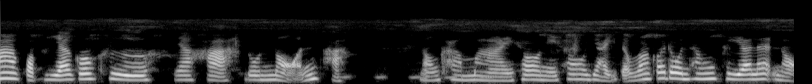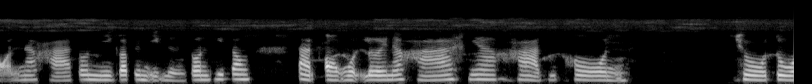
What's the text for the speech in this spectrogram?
มากกว่าเพลี้ยก็คือเนี่ยค่ะ โดนหนอนค่ะ น้องคามายช่อนี้ช่อใหญ่ แต่ว่าก็โดนทั้งเพลี้ยและหนอนนะคะ ต้นนี้ก็เป็นอีกหนึ่งต้นที่ต้องตัดออกหมดเลยนะคะ เนี่ยค่ะทุกคน โชว์ตัว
